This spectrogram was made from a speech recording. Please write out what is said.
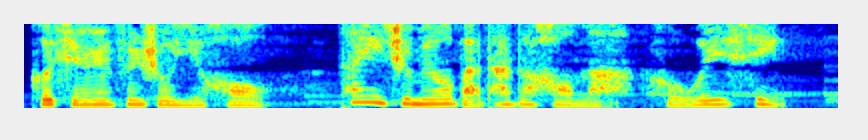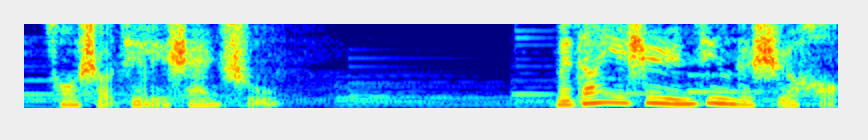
和前任分手以后，他一直没有把他的号码和微信从手机里删除。每当夜深人静的时候，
